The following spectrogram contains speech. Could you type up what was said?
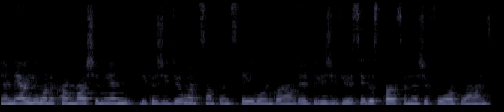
and now you want to come rushing in because you do want something stable and grounded because you do see this person as your Four of Wands,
